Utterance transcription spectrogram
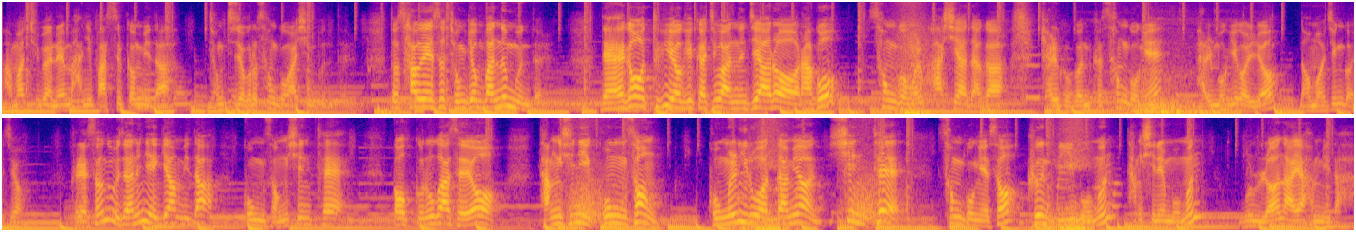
아마 주변에 많이 봤을 겁니다. 정치적으로 성공하신 분들, 또 사회에서 존경받는 분들, 내가 어떻게 여기까지 왔는지 알아 라고 성공을 과시하다가 결국은 그 성공에 발목이 걸려 넘어진 거죠. 그래서 노자는 얘기합니다. 공성신퇴, 거꾸로 가세요. 당신이 공성, 공을 이루었다면 신퇴, 성공해서 그 네 몸은 당신의 몸은 물러나야 합니다.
